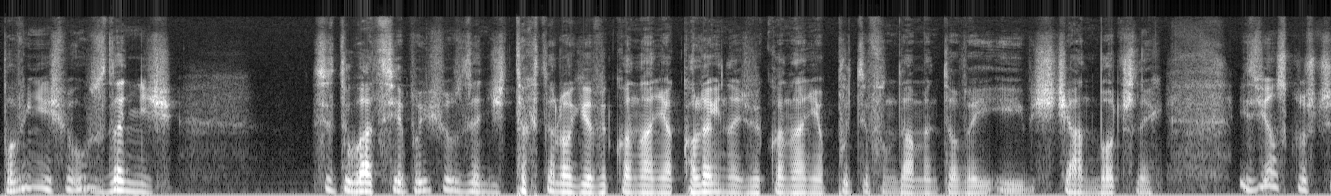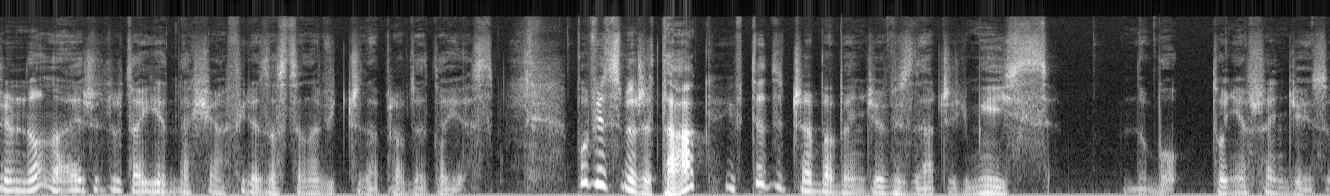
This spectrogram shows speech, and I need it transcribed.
powinniśmy uwzględnić sytuację, powinniśmy uwzględnić technologię wykonania, kolejność wykonania płyty fundamentowej i ścian bocznych i w związku z czym no, należy tutaj jednak się chwilę zastanowić, czy naprawdę to jest. Powiedzmy, że tak i wtedy trzeba będzie wyznaczyć miejsce, no bo to nie wszędzie jest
